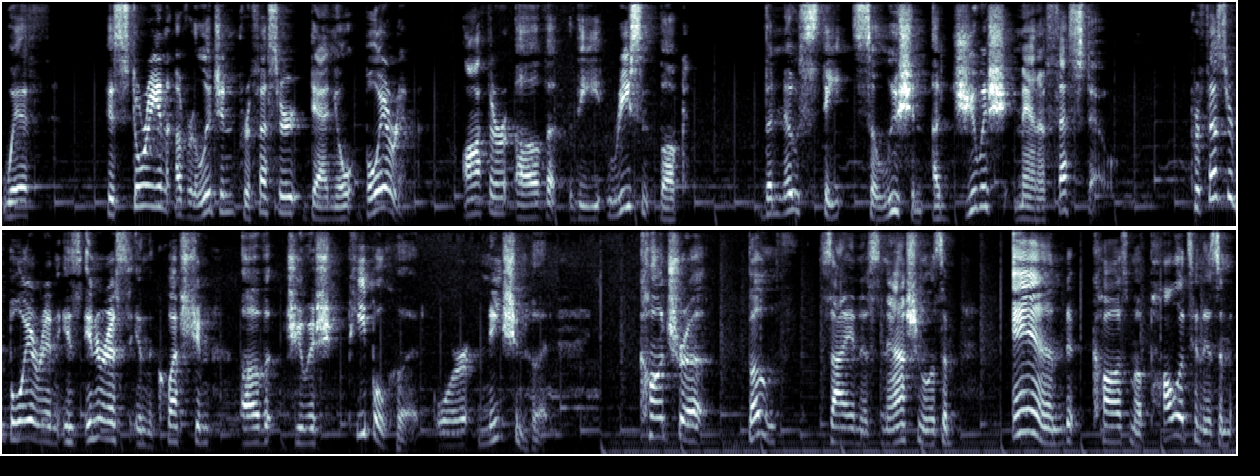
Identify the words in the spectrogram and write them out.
with historian of religion Professor Daniel Boyarin, author of the recent book, The No State Solution A Jewish Manifesto. Professor Boyarin is interested in the question of Jewish peoplehood or nationhood, contra both Zionist nationalism and cosmopolitanism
